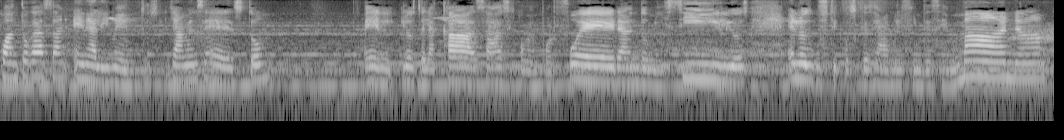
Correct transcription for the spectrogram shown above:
cuánto gastan en alimentos. Llámense esto en los de la casa, si comen por fuera, en domicilios, en los gusticos que se dan el fin de semana,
